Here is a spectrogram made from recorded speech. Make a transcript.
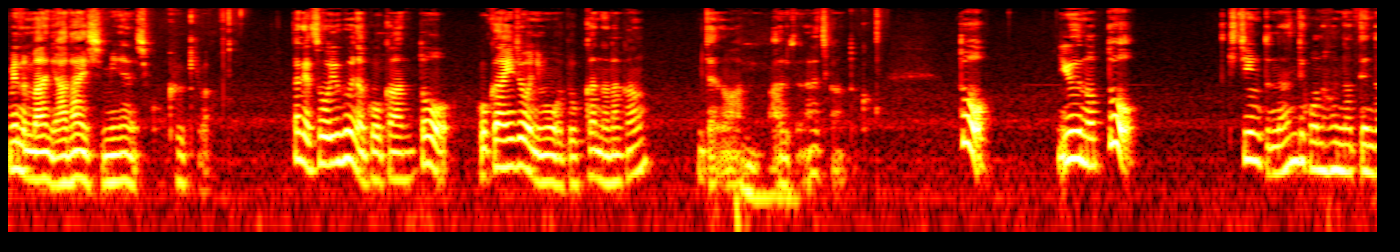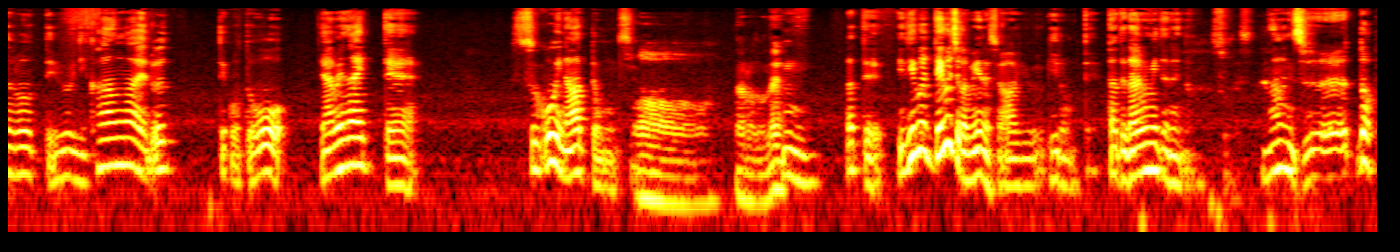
目の前にあないし見えないし、空気は。だけどそういう風な五感と、五感以上にも六感七感みたいなのはうんあるじゃない八感とか。と、いうのと、きちんとなんでこんな風になってんだろうっていう風に考えるってことをやめないって、すごいなって思うんですよ。ああ、なるほどね。うん。だって、入り口、出口が見えないですよ、ああいう議論って。だって誰も見てないんだもん。そうですね。なのにずーっと、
